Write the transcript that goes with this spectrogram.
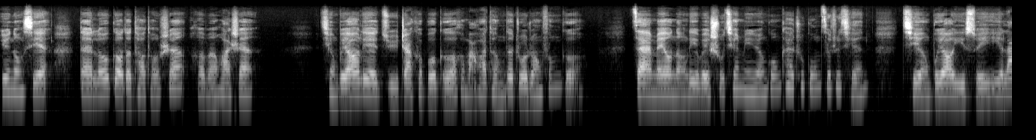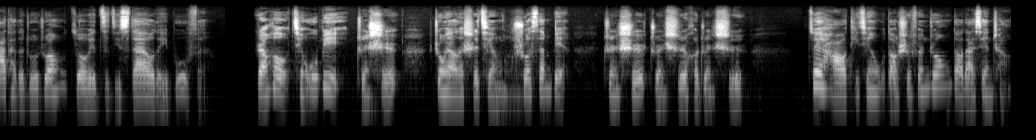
运动鞋、带 logo 的套头衫和文化衫。请不要列举扎克伯格和马化腾的着装风格。在没有能力为数千名员工开出工资之前，请不要以随意邋遢的着装作为自己 style 的一部分。然后，请务必准时。重要的事情说三遍。准时、准时和准时，最好提前五到十分钟到达现场。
